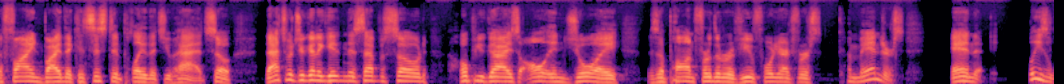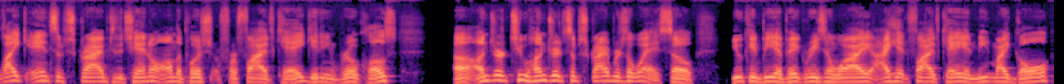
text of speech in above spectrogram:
defined by the consistent play that you had. So that's what you're going to get in this episode. Hope you guys all enjoy this upon further review 49ers versus Commanders. And please like and subscribe to the channel on the push for 5K, getting real close, uh, under 200 subscribers away. So you can be a big reason why I hit 5K and meet my goal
